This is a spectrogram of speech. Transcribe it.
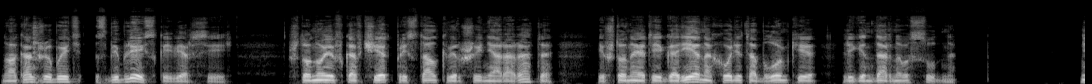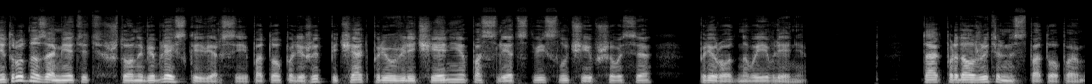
Ну а как же быть с библейской версией, что Ноев ковчег пристал к вершине Арарата и что на этой горе находят обломки легендарного судна? Нетрудно заметить, что на библейской версии потопа лежит печать преувеличения последствий случившегося природного явления. Так продолжительность потопа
